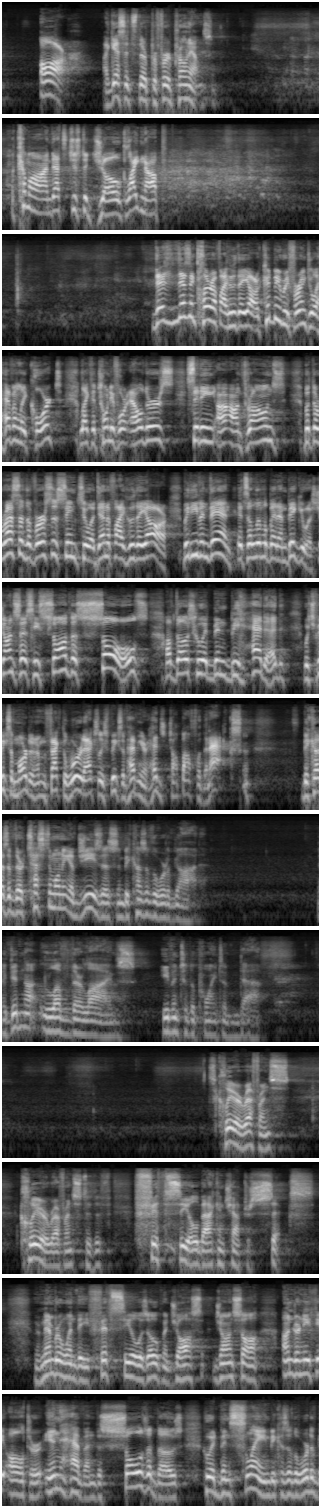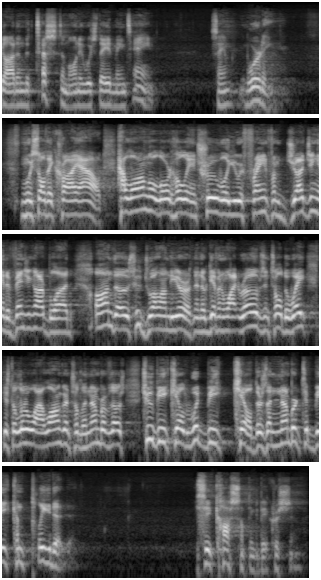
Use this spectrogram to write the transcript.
are. I guess it's their preferred pronouns. Come on, that's just a joke. Lighten up. It doesn't clarify who they are. It could be referring to a heavenly court, like the 24 elders sitting uh, on thrones. But the rest of the verses seem to identify who they are. But even then, it's a little bit ambiguous. John says he saw the souls of those who had been beheaded, which speaks of martyrdom. In fact, the word actually speaks of having your heads chopped off with an axe because of their testimony of Jesus and because of the word of God. They did not love their lives even to the point of death. It's a clear reference, clear reference to the fifth seal back in chapter 6. Remember when the fifth seal was opened, John saw underneath the altar in heaven the souls of those who had been slain because of the word of God and the testimony which they had maintained. Same wording. And we saw they cry out, How long, O Lord, holy and true, will you refrain from judging and avenging our blood on those who dwell on the earth? And they're given white robes and told to wait just a little while longer until the number of those to be killed would be killed. There's a number to be completed. You see, it costs something to be a Christian.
